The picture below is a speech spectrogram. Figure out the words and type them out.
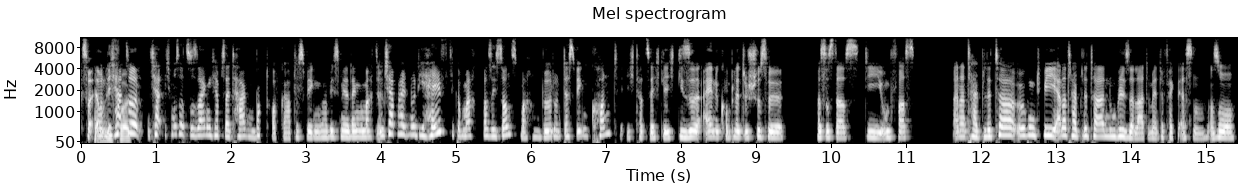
Es war, und Holy ich hatte, ich, ich muss dazu sagen, ich habe seit Tagen Bock drauf gehabt, deswegen habe ich es mir dann gemacht. Und ich habe halt nur die Hälfte gemacht, was ich sonst machen würde. Und deswegen konnte ich tatsächlich diese eine komplette Schüssel, was ist das, die umfasst anderthalb Liter irgendwie, anderthalb Liter Nudelsalat im Endeffekt essen. Also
